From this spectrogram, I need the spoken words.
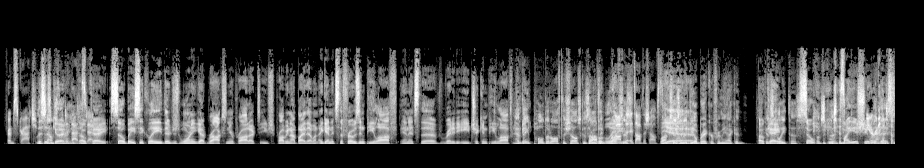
from scratch. This is good. great. That. Okay. So basically, they're just warning you got rocks in your product. You should probably not buy that one. Again, it's the frozen pilaf and it's the ready to eat chicken pilaf. Have they pulled it off the shelves? Because I don't think Probably. It's rocks, off, the, is, it's off the shelves. rocks Yeah. isn't a deal breaker for me. I could I could Okay. still eat this. So good. my issue with this, them.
